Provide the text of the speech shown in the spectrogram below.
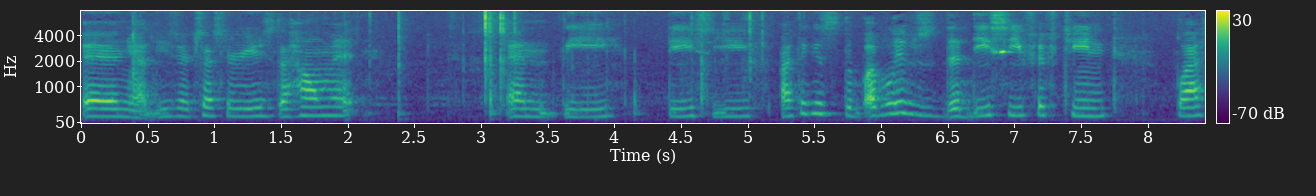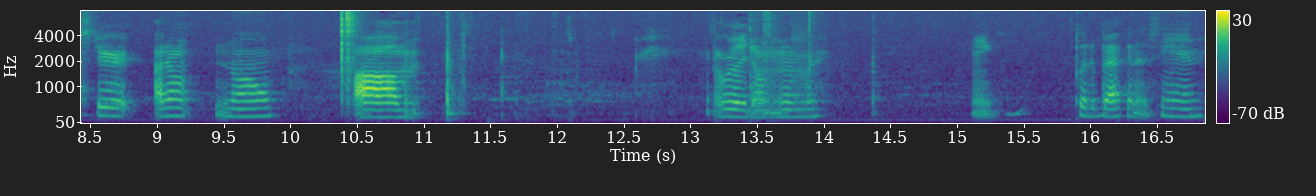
And yeah, these are accessories: the helmet and the DC. I think it's the I believe it's the DC 15 blaster. I don't know. Um, I really don't remember. And he put it back in his hand.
